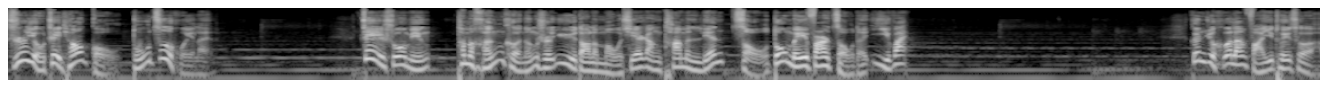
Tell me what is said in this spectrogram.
只有这条狗独自回来了。这说明他们很可能是遇到了某些让他们连走都没法走的意外。根据荷兰法医推测，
